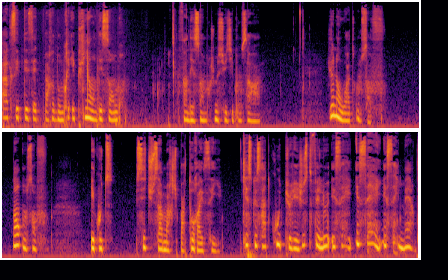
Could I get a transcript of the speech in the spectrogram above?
accepter cette part d'ombre. Et puis en décembre, fin décembre, je me suis dit, bon, Sarah, you know what, on s'en fout. Non, on s'en fout. Écoute, si tu, ça marche pas, t'auras essayé. Qu'est-ce que ça te coûte, purée? Juste fais-le, essaye, essaye, essaye, merde.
